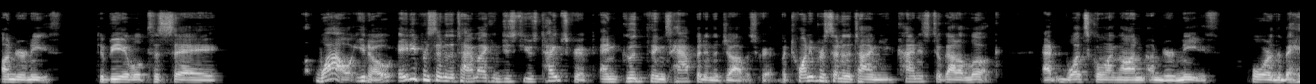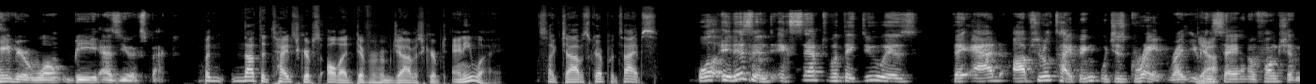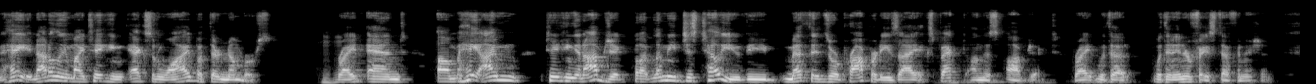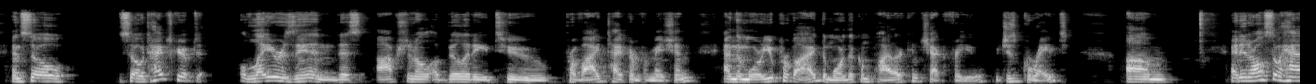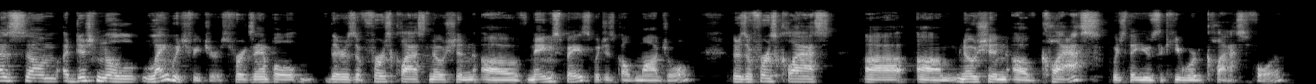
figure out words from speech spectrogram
underneath to be able to say, wow, you know, 80% of the time I can just use TypeScript and good things happen in the JavaScript. But 20% of the time you kind of still got to look at what's going on underneath or the behavior won't be as you expect. But not that TypeScript's all that different from JavaScript anyway. It's like JavaScript with types. Well, it isn't, except what they do is they add optional typing, which is great, right? You yeah. can say on a function, hey, not only am I taking X and Y, but they're numbers, mm-hmm. right? And, um, hey, I'm taking an object, but let me just tell you the methods or properties I expect on this object, right? With a, with an interface definition. And so, so TypeScript layers in this optional ability to provide type information. And the more you provide, the more the compiler can check for you, which is great. Um, and it also has some additional language features. For example, there's a first class notion of namespace, which is called module. There's a first class uh, um, notion of class, which they use the keyword class for.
